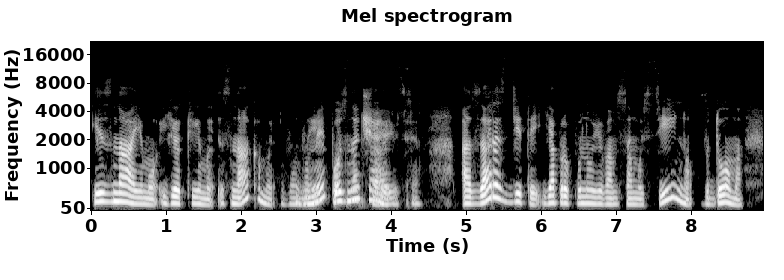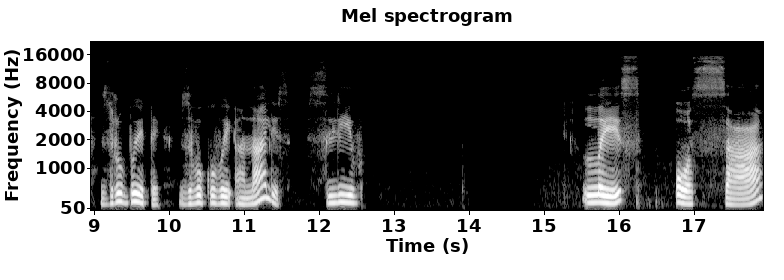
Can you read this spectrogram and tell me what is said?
І знаємо, якими знаками вони, Вони позначаються. А зараз, діти, я пропоную вам самостійно вдома зробити звуковий аналіз слів. Лис, оса,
